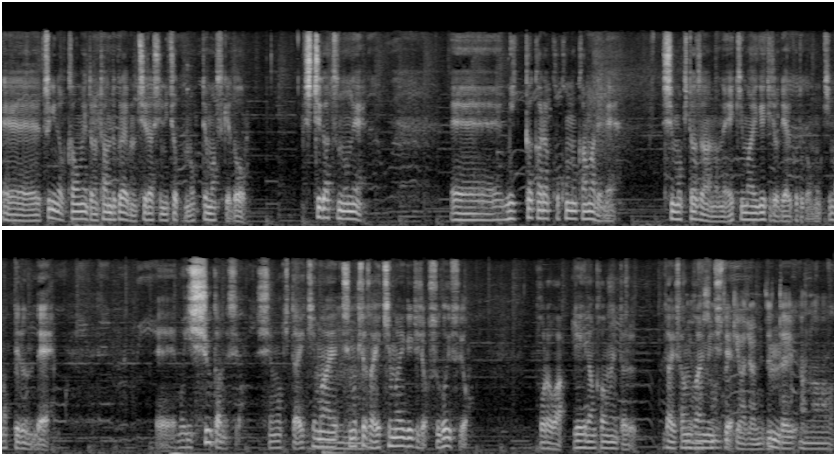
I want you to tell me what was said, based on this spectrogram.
えー次のカモメントの単独ライブのチラシにちょっと載ってますけど7月のね、えー3日から9日までね下北沢のね駅前劇場でやることがもう決まってるんで、えーもう1週間ですよ。下北駅前下北沢駅前劇場すごいですよ。これは劇団カモメンタル第3回目にして。その時はじゃあ絶対、あの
